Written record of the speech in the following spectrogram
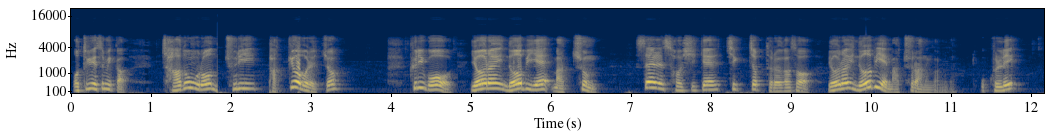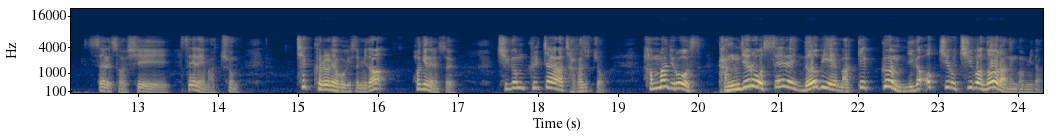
어떻게 했습니까? 자동으로 줄이 바뀌어 버렸죠. 그리고 열의 너비에 맞춤, 셀 서식에 직접 들어가서 열의 너비에 맞추라는 겁니다. 우클릭, 셀 서식, 셀에 맞춤. 체크를 해보겠습니다. 확인을 했어요. 지금 글자가 작아졌죠. 한마디로 강제로 셀의 너비에 맞게끔 네가 억지로 집어넣으라는 겁니다.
